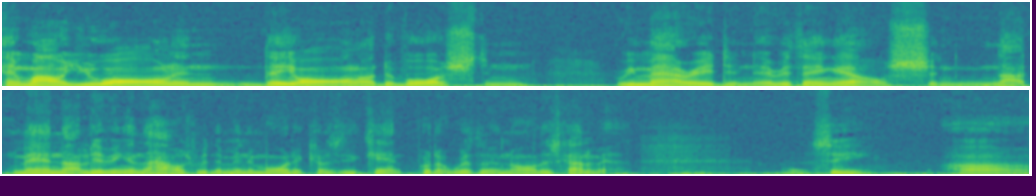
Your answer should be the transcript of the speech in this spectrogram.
And while you all and they all are divorced and remarried and everything else, and not man not living in the house with them anymore because he can't put up with her and all this kind of mess. See, uh,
